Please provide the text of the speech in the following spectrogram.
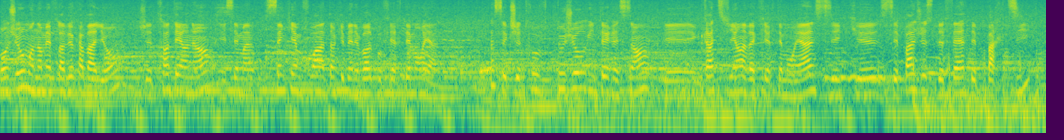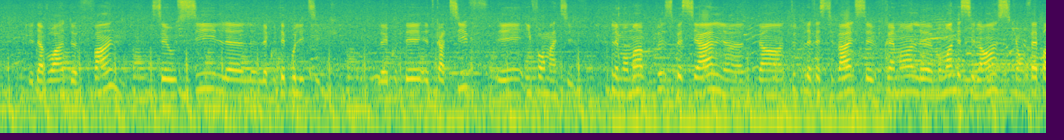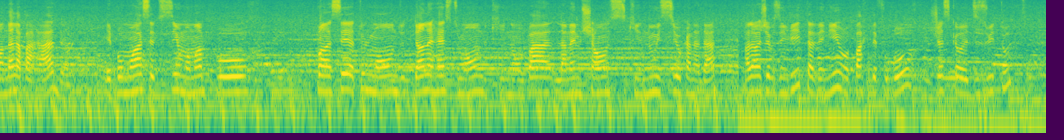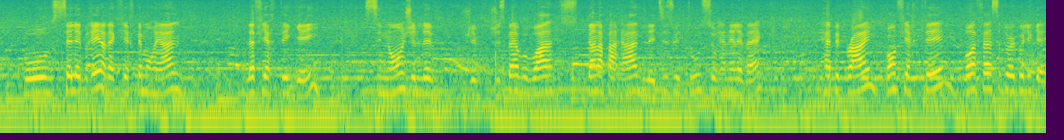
Bonjour, mon nom est Flavio Cavallo, j'ai 31 ans et c'est ma cinquième fois en tant que bénévole pour Fierté Montréal. Ce que je trouve toujours intéressant et gratifiant avec Fierté Montréal, c'est que c'est pas juste de faire des parties et d'avoir de fun, c'est aussi le, le côté politique, le côté éducatif et informatif. Le moment plus spécial euh, dans tout le festival, c'est vraiment le moment de silence qu'on fait pendant la parade. Et pour moi, c'est aussi un moment pour penser à tout le monde dans le reste du monde qui n'ont pas la même chance que nous ici au Canada. Alors je vous invite à venir au Parc des Faubourgs jusqu'au 18 août pour célébrer avec Fierté Montréal la fierté gay. Sinon, j'espère vous voir dans la parade le 18 août sur René Lévesque. Happy Pride, bonne fierté, bonne fête d'orgueil gay.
